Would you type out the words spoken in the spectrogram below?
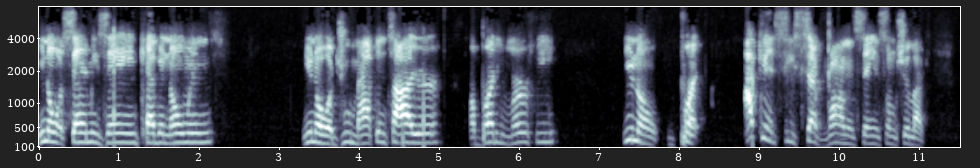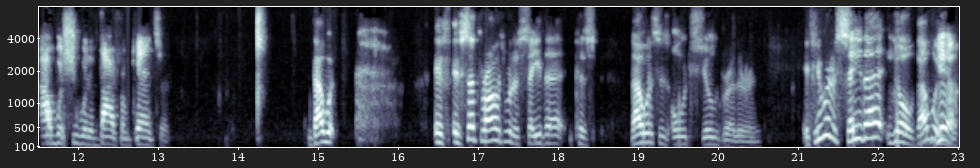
you know, a Sami Zayn, Kevin Owens, you know, a Drew McIntyre a Buddy Murphy, you know, but I can't see Seth Rollins saying some shit like, I wish you would have died from cancer. That would if if Seth Rollins were to say that, because that was his old shield brethren. If he were to say that, yo, that would yeah.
